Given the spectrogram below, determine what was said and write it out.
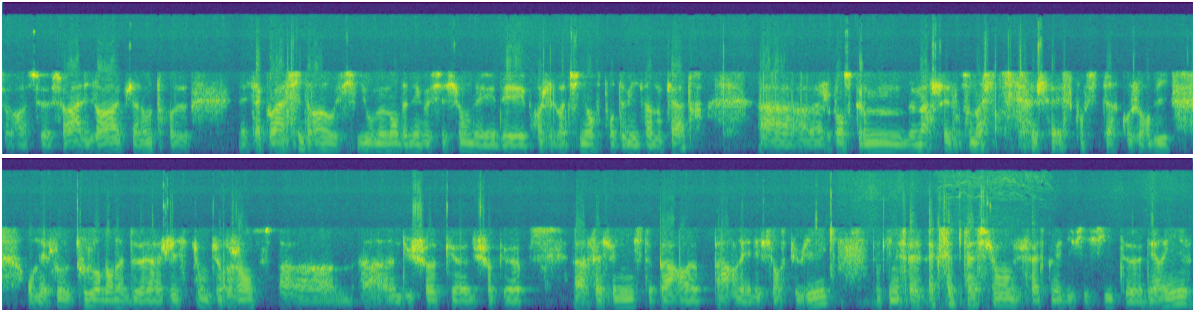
sera, se, se réalisera. Et puis un autre et ça coïncidera aussi au moment des négociations des, des projets de loi de finances pour 2024. Euh, je pense que le marché dans son sagesse considère qu'aujourd'hui on est toujours dans la, la gestion d'urgence euh, euh, du choc du choc inflationniste par par les, les, finances publiques. Donc une espèce d'acceptation du fait que les déficits dérivent.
